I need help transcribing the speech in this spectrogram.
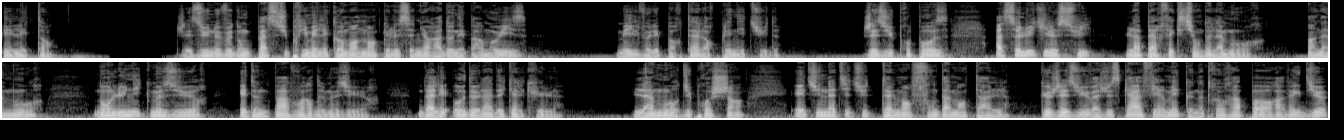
et l'étend. Jésus ne veut donc pas supprimer les commandements que le Seigneur a donnés par Moïse, mais il veut les porter à leur plénitude. Jésus propose à celui qui le suit la perfection de l'amour, un amour dont l'unique mesure est de ne pas avoir de mesure, d'aller au-delà des calculs. L'amour du prochain est une attitude tellement fondamentale que Jésus va jusqu'à affirmer que notre rapport avec Dieu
